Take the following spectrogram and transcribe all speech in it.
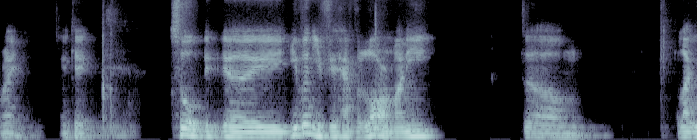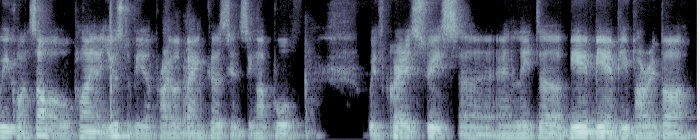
right? Okay. So the, the, even if you have a lot of money, the, um, like we consult our client, I used to be a private bankers in Singapore with Credit Suisse uh, and later BNP Paribas,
